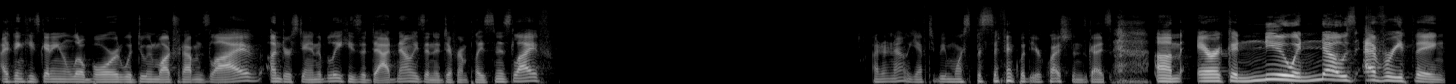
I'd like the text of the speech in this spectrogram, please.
I think he's getting a little bored with doing Watch What Happens Live. Understandably, he's a dad now. He's in a different place in his life. I don't know. You have to be more specific with your questions, guys. Um, Erika knew and knows everything.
